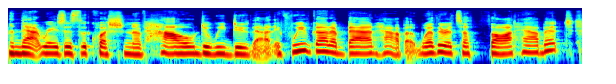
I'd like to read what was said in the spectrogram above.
And that raises the question of how do we do that? If we've got a bad habit, whether it's a thought habit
